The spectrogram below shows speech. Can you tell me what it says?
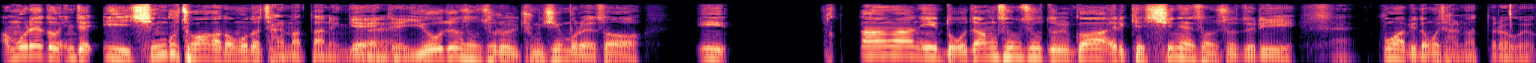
아무래도 이제 이 신구 조화가 너무 더 잘 맞다는 게 네. 이제 이호준 선수를 중심으로 해서 이 적당한 이 노장 선수들과 이렇게 신의 선수들이 네. 궁합이 너무 잘 맞더라고요.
